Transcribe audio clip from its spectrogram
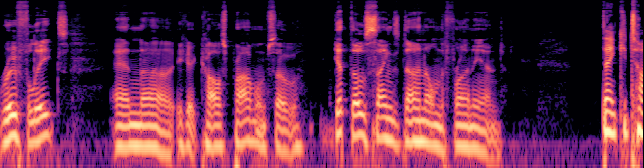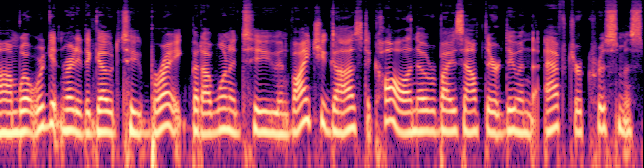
roof leaks, and uh, it could cause problems. So get those things done on the front end. Thank you, Tom. Well, we're getting ready to go to break, but I wanted to invite you guys to call. I know everybody's out there doing the after Christmas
